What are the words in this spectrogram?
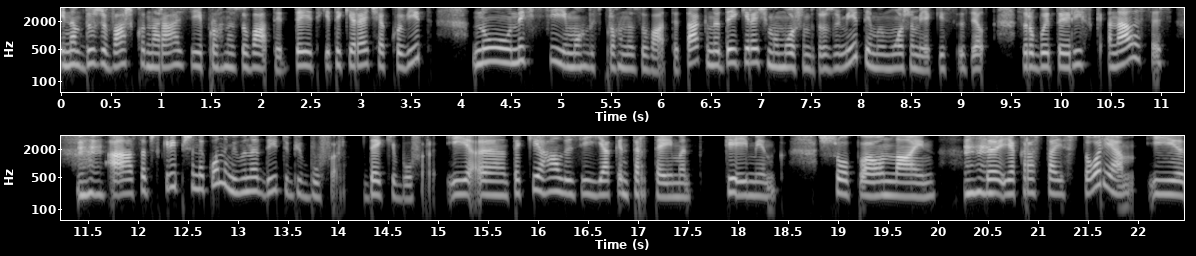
І нам дуже важко наразі прогнозувати. Деякі такі речі, як ковід, ну не всі могли спрогнозувати. Так? Ну, Деякі речі ми можемо зрозуміти, ми можемо якісь зробити risk analysis, mm-hmm. а subscription economy, вони дають тобі буфер, деякий буфер. І е, такі галузі, як entertainment, gaming, shop online. Mm-hmm. Це якраз та історія, і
